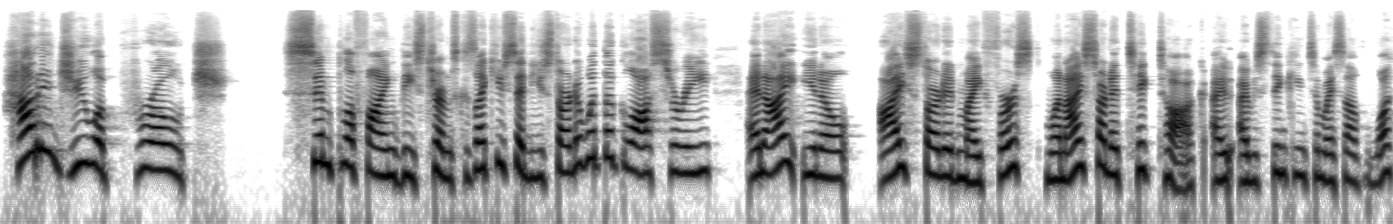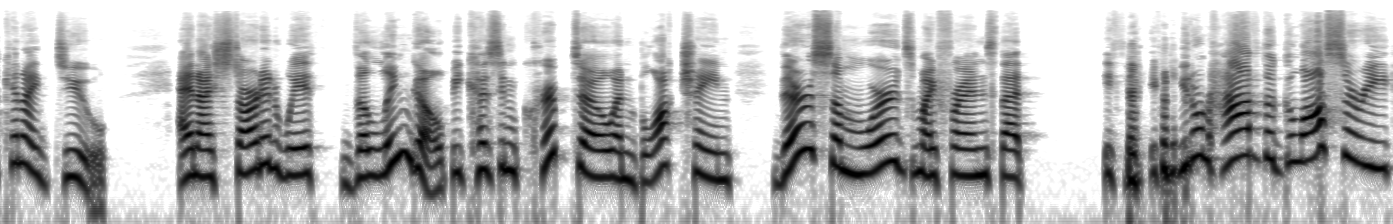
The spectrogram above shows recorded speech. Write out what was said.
how did you approach simplifying these terms? Because, like you said, you started with the glossary, and I, you know, I started my first, when I started TikTok, I, I was thinking to myself, what can I do and I started with the lingo because in crypto and blockchain, there are some words, my friends, that if, if you don't have the glossary,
